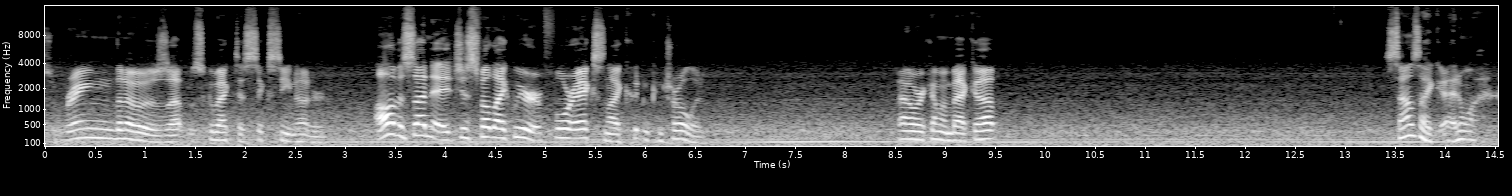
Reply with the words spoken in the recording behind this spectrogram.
So bring the nose up. Let's go back to 1600. All of a sudden, it just felt like we were at 4x and I couldn't control it. Power coming back up. Sounds like I don't...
